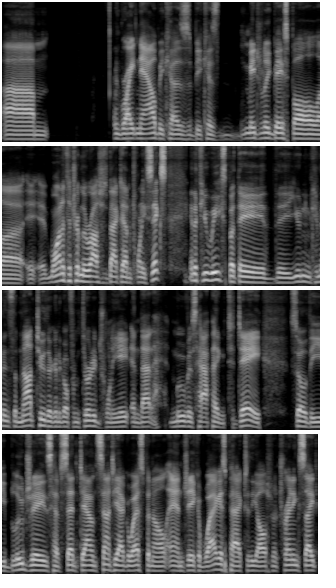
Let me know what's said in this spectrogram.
Um, right now because because Major League Baseball uh, it, it wanted to trim the rosters back down to 26 in a few weeks, but they the union convinced them not to. They're going to go from 30 to 28, and that move is happening today. So the Blue Jays have sent down Santiago Espinal and Jacob Waguespack to the alternate training site,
